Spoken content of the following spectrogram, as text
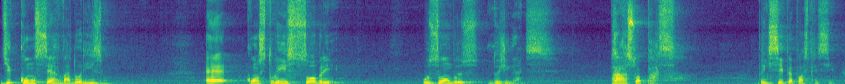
de conservadorismo. É construir sobre os ombros dos gigantes, passo a passo, princípio após princípio,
